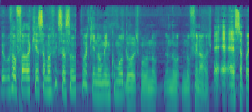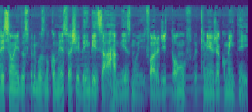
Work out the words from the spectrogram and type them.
Eu vou falar que essa é uma fixação que não me incomodou, tipo, no, no, no final. É, é, essa aparição aí dos primos no começo eu achei bem bizarra mesmo e fora de tom, que nem eu já comentei.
